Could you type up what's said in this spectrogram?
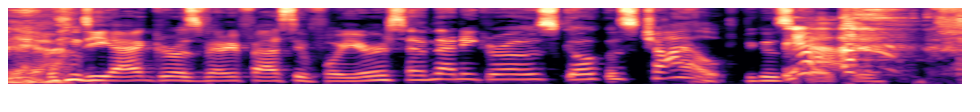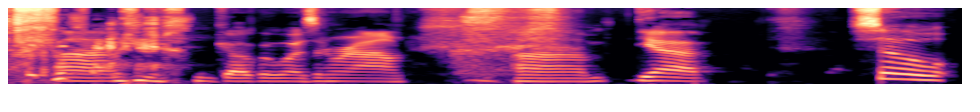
Yeah. the egg grows very fast in four years, and then he grows Goku's child because Yeah. Goku, uh, Goku wasn't around. Um, yeah, so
